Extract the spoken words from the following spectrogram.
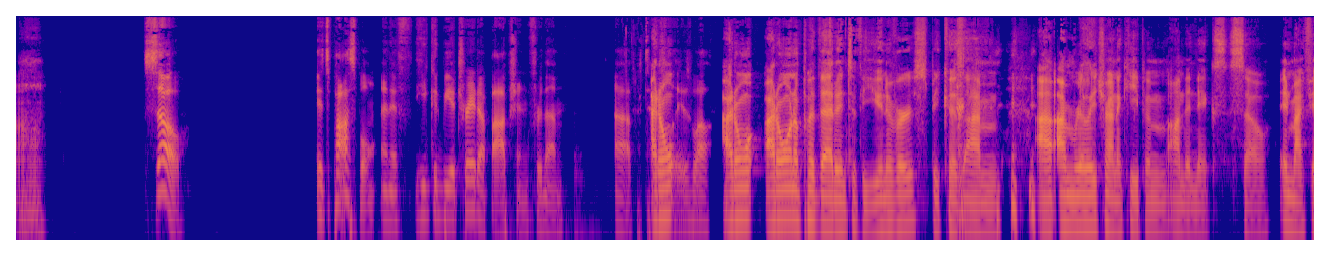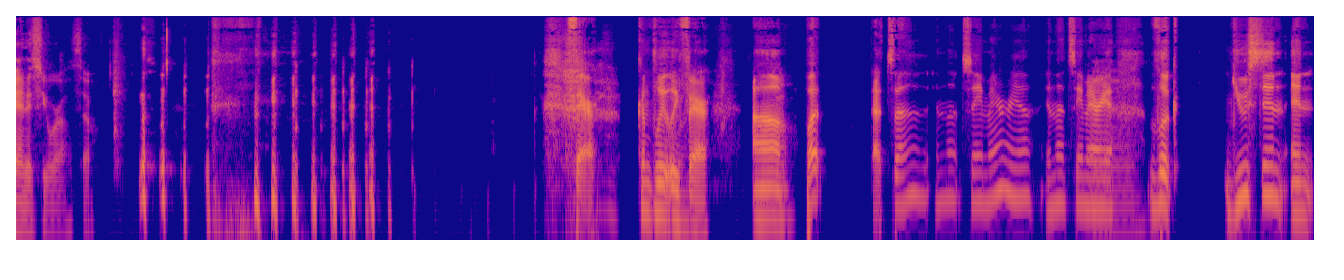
Uh-huh. So it's possible, and if he could be a trade up option for them, uh, I don't- potentially as well. I don't I don't want to put that into the universe because I'm I, I'm really trying to keep him on the Knicks. So in my fantasy world. So fair completely Uh, fair um but that's uh, in that same area in that same area yeah. look houston and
